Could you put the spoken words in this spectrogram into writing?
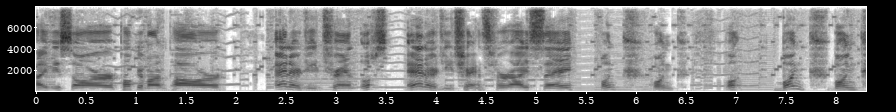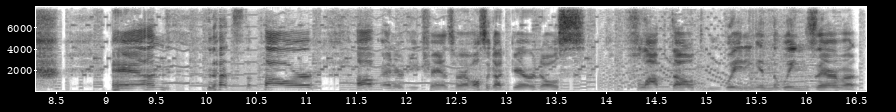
Ivysaur, Pokemon Power, Energy Tran- oops, Energy Transfer, I say. Boink, boink, boink, boink, boink. And that's the power of Energy Transfer. I've also got Gyarados flopped out waiting in the wings there, but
